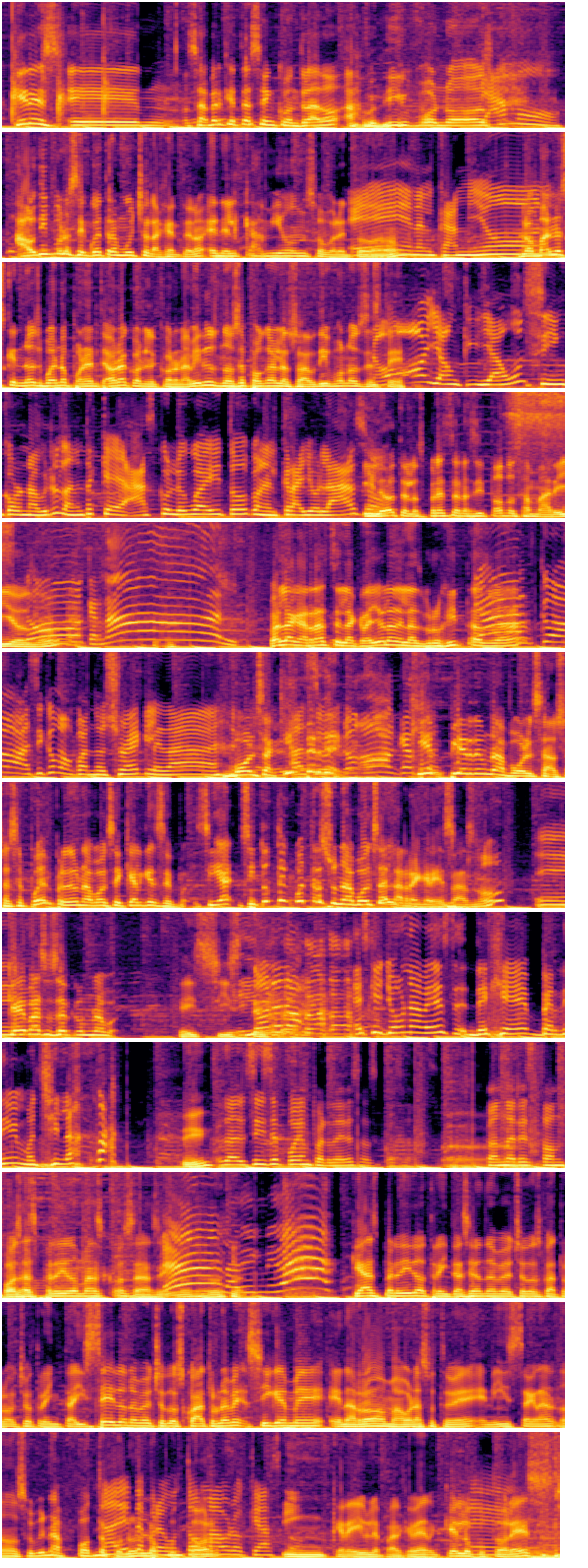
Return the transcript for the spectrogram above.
¿Quieres eh, saber qué te has encontrado? Audífonos. Te amo. Audífonos se encuentra mucho la gente, ¿no? En el camión sobre todo, ¿no? en el camión. Lo malo es que no es bueno ponerte. Ahora con el coronavirus no se pongan los audífonos, este. No, y, aunque, y aún sin coronavirus, la neta, qué asco. Luego ahí todo con el crayolazo. Y luego te los prestan así todos amarillos, ¿no? No, carnal. ¿Cuál agarraste? La crayola de las brujitas, ¡Qué ¿verdad? asco! Así como cuando Shrek le da... Bolsa. ¿Quién pierde. ¡Oh, qué asco! ¿Quién pierde una bolsa? O sea, se pueden perder una bolsa y que alguien se. Si, si tú te encuentras una bolsa, la regresas, ¿no? Eh, ¿Qué vas a hacer con una bolsa? ¿Qué hiciste? No, no, no. Es que yo una vez dejé, perdí mi mochila. ¿Sí? O sea, sí se pueden perder esas cosas. cuando eres tonto. Pues has perdido más cosas. ¿sí? ¡Eh, la dignidad! ¿Qué has perdido? 36982448, 36982449. Sígueme en arroba Maurazo TV en Instagram. No, subí una foto Nadie con te un preguntó, locutor Mauro, qué asco. increíble para que vean qué locutor Eh. es.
